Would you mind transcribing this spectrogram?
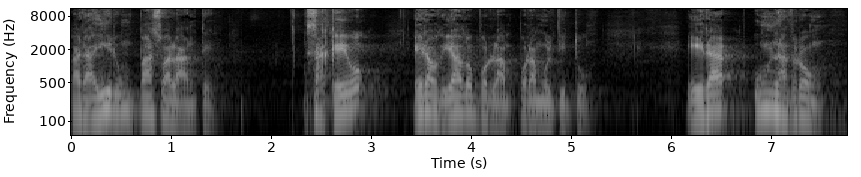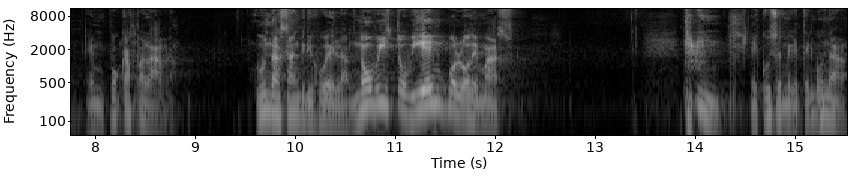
para ir un paso adelante. Saqueo era odiado por la, por la multitud. Era un ladrón, en pocas palabras. Una sangrijuela. No visto bien por lo demás. Escúcheme que tengo una...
